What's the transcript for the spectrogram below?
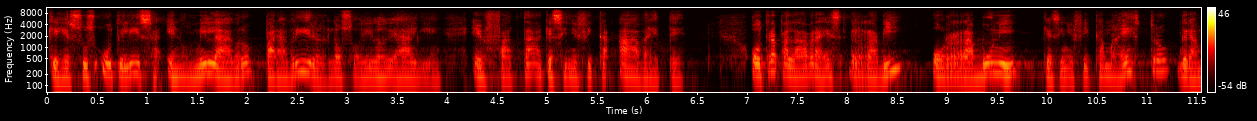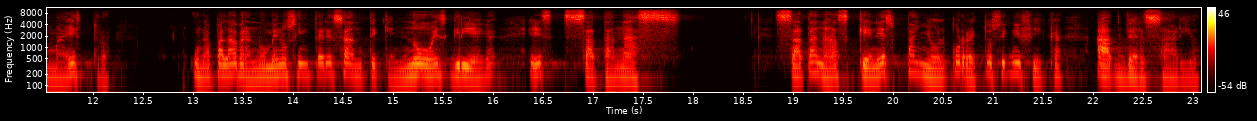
que Jesús utiliza en un milagro para abrir los oídos de alguien. Efatá, que significa ábrete. Otra palabra es rabí o rabuni, que significa maestro, gran maestro. Una palabra no menos interesante que no es griega es Satanás. Satanás, que en español correcto significa adversario.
